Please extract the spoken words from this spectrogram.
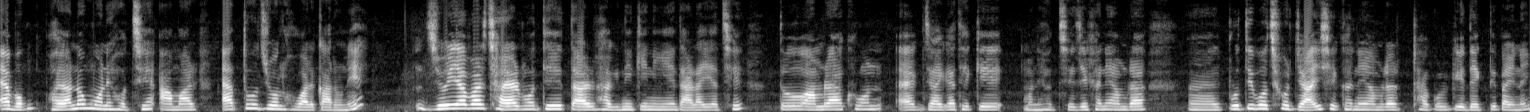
এবং ভয়ানক মনে হচ্ছে আমার এত জল হওয়ার কারণে। জয় আবার ছায়ার মধ্যে তার ভাগ্নিকে নিয়ে দাঁড়াই আছে। তো আমরা এখন এক জায়গা থেকে মানে হচ্ছে যেখানে আমরা প্রতি বছর যাই, সেখানে আমরা ঠাকুরকে দেখতে পাই নাই,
